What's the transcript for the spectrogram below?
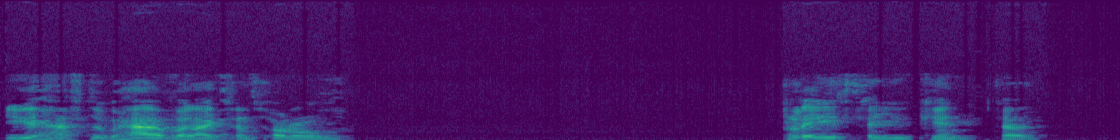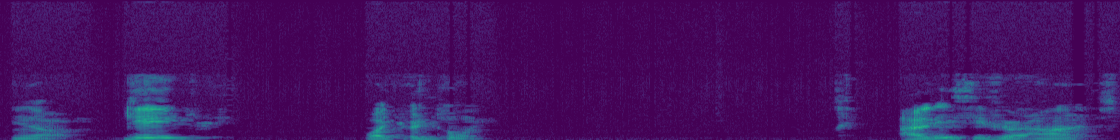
you have to have uh, like some sort of place that you can, you know, gauge what you're doing. At least if you're honest.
